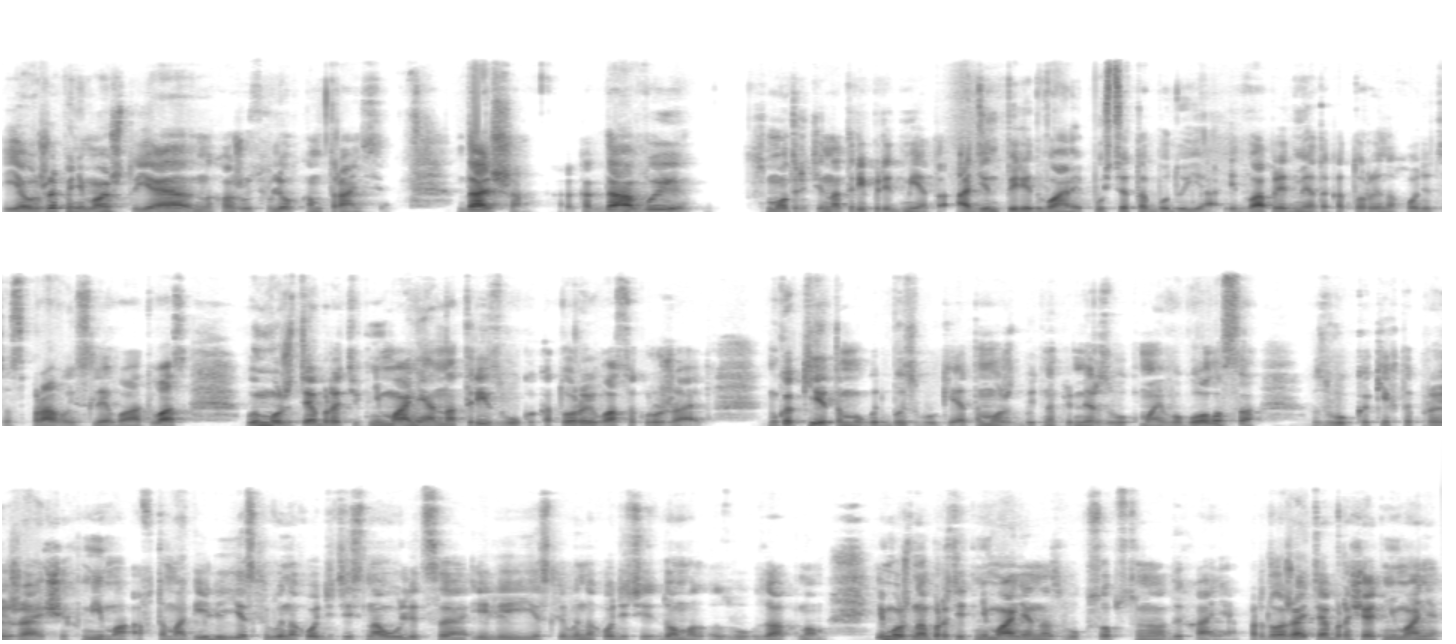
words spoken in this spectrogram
И я уже понимаю, что я нахожусь в легком трансе. Дальше, когда вы смотрите на три предмета, один перед вами, пусть это буду я, и два предмета, которые находятся справа и слева от вас, вы можете обратить внимание на три звука, которые вас окружают. Ну какие это могут быть звуки? Это может быть, например, звук моего голоса, звук каких-то проезжающих мимо автомобилей, если вы находитесь на улице, или если вы находитесь дома, звук за окном. И можно обратить внимание на звук собственного дыхания. Продолжайте обращать внимание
